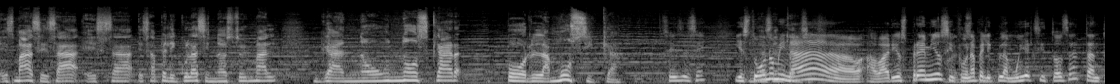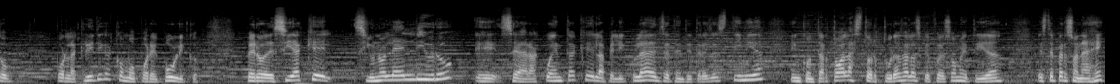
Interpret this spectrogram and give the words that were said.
es más, esa, esa, esa película, si no estoy mal, ganó un Oscar por la música. Sí, sí, sí. Y estuvo nominada a, a varios premios y Varios fue una película muy exitosa, tanto por la crítica como por el público. Pero decía que si uno lee el libro, eh, se dará cuenta que la película del 73 es tímida en contar todas las torturas a las que fue sometida este personaje,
